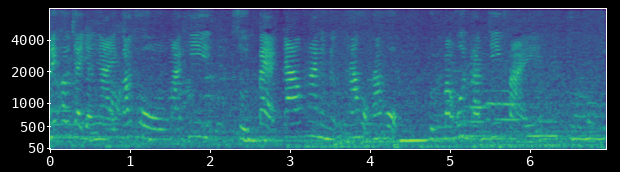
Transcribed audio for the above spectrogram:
ไม่เข้าใจยังไงก็โทรมาที่ 0895115656 คุณป้าอ้นรับจี้ไฟโอเค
